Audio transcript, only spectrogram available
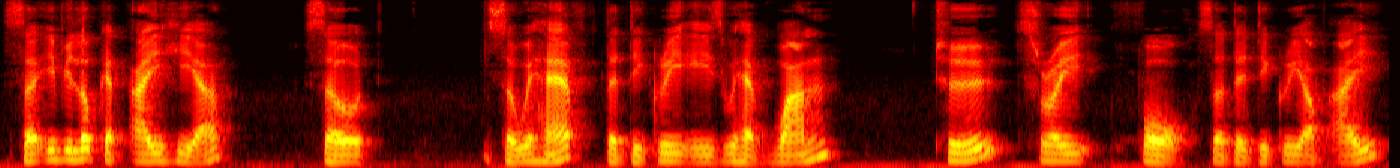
So if you look at i here, so so we have the degree is we have 1, 2, 3, 4. So the degree of i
